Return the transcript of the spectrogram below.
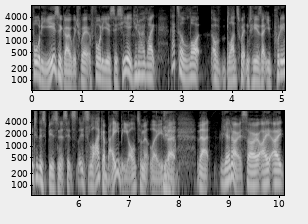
forty years ago, which we're forty years this year. You know, like that's a lot of blood, sweat, and tears that you put into this business. It's it's like a baby ultimately. Yeah. That that you know. So I, I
